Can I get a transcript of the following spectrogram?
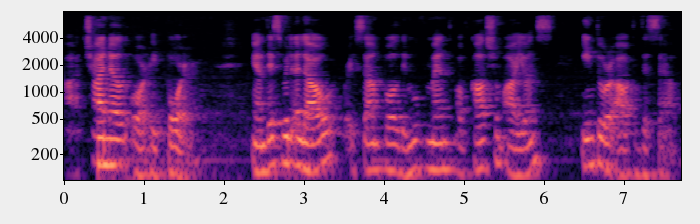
a channel or a pore. And this will allow, for example, the movement of calcium ions into or out of the cell.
